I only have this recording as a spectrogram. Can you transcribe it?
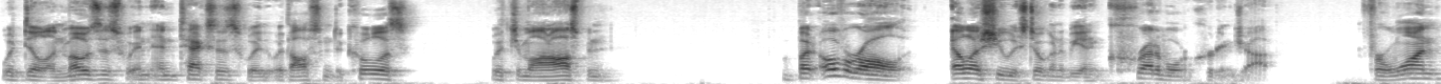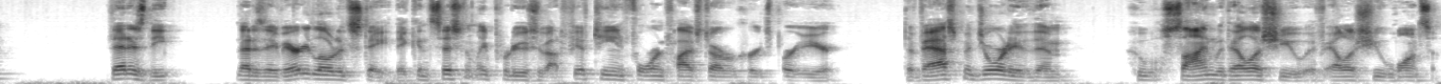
with Dylan Moses in, in Texas, with, with Austin Deculus, with Jhamon Ausbon. But overall, LSU is still going to be an incredible recruiting job. For one, that is the that is a very loaded state. They consistently produce about 15 four and five star recruits per year. The vast majority of them who will sign with LSU if LSU wants them,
